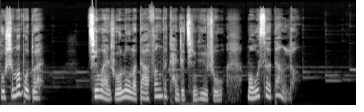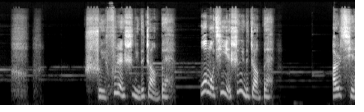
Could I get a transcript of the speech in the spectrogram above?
有什么不对？秦婉如落落大方的看着秦玉茹，眸色淡冷。水夫人是你的长辈，我母亲也是你的长辈，而且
